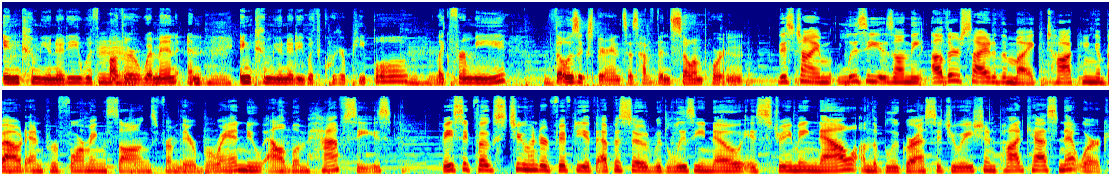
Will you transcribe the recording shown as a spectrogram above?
in community with mm. other women and mm-hmm. in community with queer people mm-hmm. like for me those experiences have been so important this time lizzie is on the other side of the mic talking about and performing songs from their brand new album halfsies Basic Folks 250th episode with Lizzie No is streaming now on the Bluegrass Situation Podcast Network.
